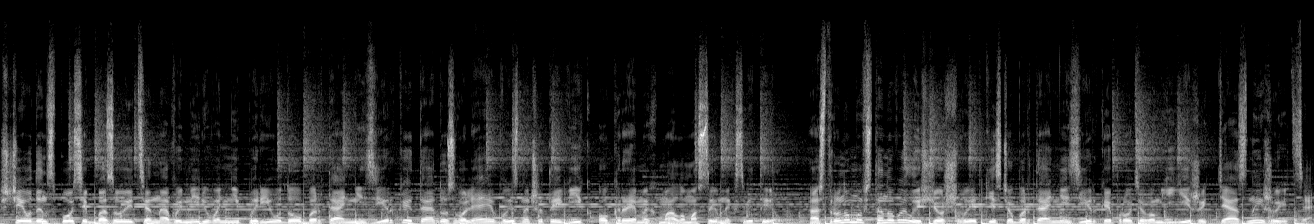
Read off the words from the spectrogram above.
Ще один спосіб базується на вимірюванні періоду обертання зірки та дозволяє визначити вік окремих маломасивних світил. Астрономи встановили, що швидкість обертання зірки протягом її життя знижується,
